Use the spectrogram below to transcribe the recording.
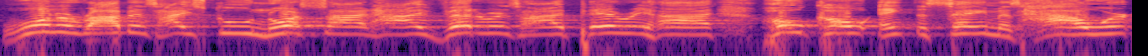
Warner Robins High School, Northside High, Veterans High, Perry High, HoCo ain't the same as Howard,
